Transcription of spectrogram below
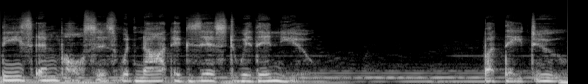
these impulses would not exist within you. But they do.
